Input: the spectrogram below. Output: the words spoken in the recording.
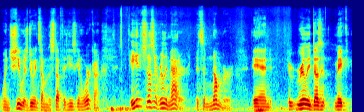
when she was doing some of the stuff that he's going to work on. Age doesn't really matter. It's a number and it really doesn't make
